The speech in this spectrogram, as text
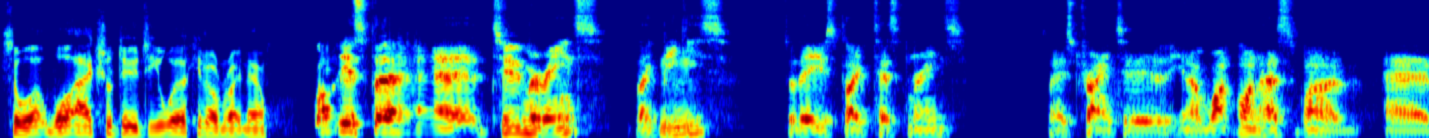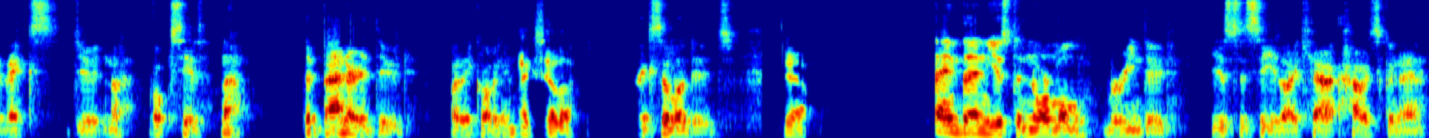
So, what what actual dudes are you working on right now? Well, just uh, two Marines, like Mhm. Beakies. So they used like test Marines. So he's trying to, you know, one one has one of uh, Vex dude, no, Voxil, no, the Banner dude. What are they calling him? Exilla. Vexilla dudes. Yeah. And then just a normal Marine dude, just to see like how, how it's gonna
